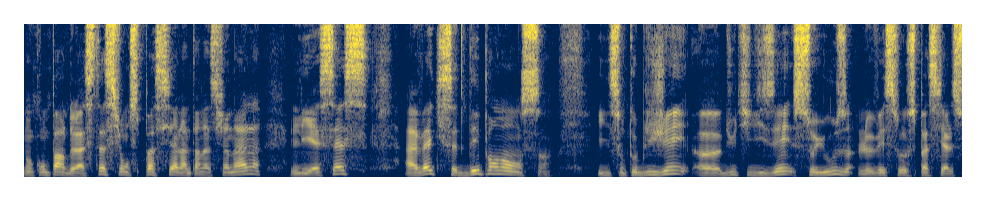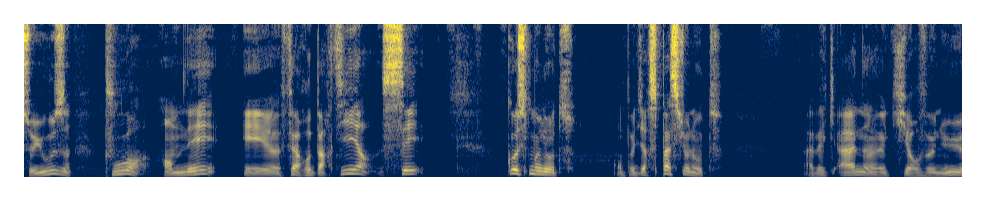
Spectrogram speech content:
Donc on parle de la Station spatiale internationale, l'ISS, avec cette dépendance. Ils sont obligés euh, d'utiliser Soyuz, le vaisseau spatial Soyuz, pour emmener et euh, faire repartir ces cosmonautes, on peut dire spationautes, avec Anne euh, qui est revenue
